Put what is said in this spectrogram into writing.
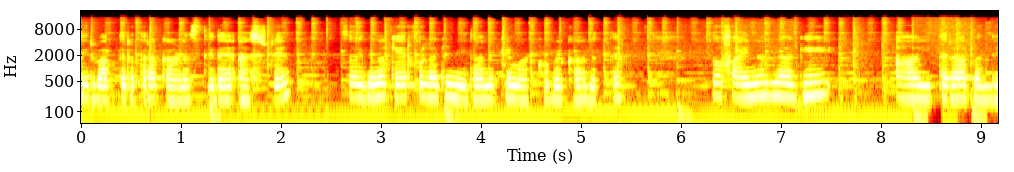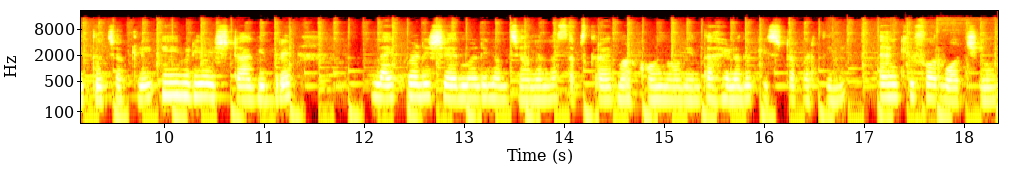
ತಿರುವಾಗ್ತಿರೋ ಥರ ಕಾಣಿಸ್ತಿದೆ ಅಷ್ಟೇ. ಸೊ ಇದನ್ನು ಕೇರ್ಫುಲ್ಲಾಗಿ ನಿಧಾನಕ್ಕೆ ಮಾಡ್ಕೋಬೇಕಾಗುತ್ತೆ. ಸೊ ಫೈನಲ್ ಆಗಿ ಈ ಥರ ಬಂದಿತ್ತು ಚಕ್ಲಿ. ಈ ವಿಡಿಯೋ ಇಷ್ಟ ಆಗಿದ್ದರೆ ಲೈಕ್ ಮಾಡಿ ಶೇರ್ ಮಾಡಿ ನಮ್ಮ ಚಾನಲ್ನ ಸಬ್ಸ್ಕ್ರೈಬ್ ಮಾಡ್ಕೊಂಡು ನೋಡಿ ಅಂತ ಹೇಳೋದಕ್ಕೆ ಇಷ್ಟಪಡ್ತೀನಿ. ಥ್ಯಾಂಕ್ ಯು ಫಾರ್ ವಾಚಿಂಗ್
